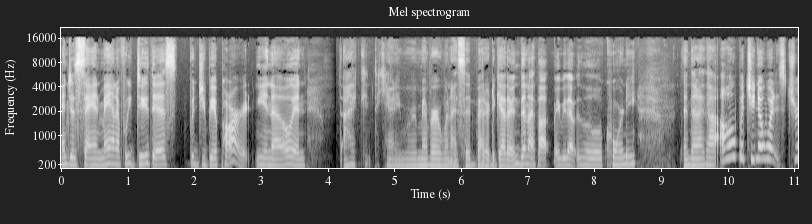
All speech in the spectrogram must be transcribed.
and just saying, man, if we do this, would you be a part? You know, and I can't, I can't even remember when I said better together. And then I thought maybe that was a little corny. And then I thought, oh, but you know what? It's true.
